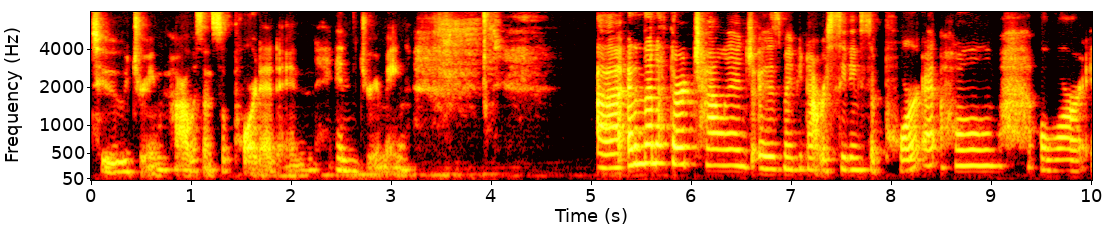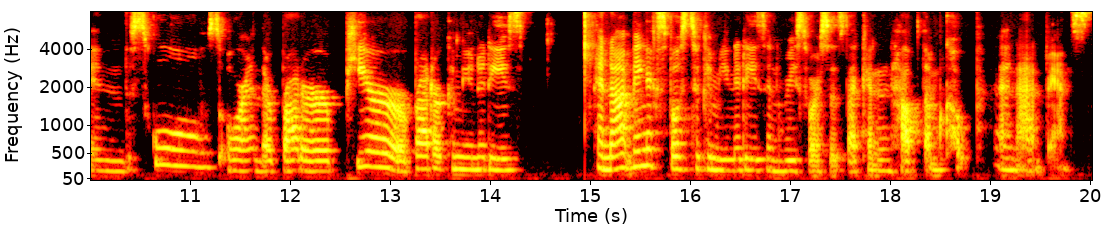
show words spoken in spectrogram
to dream i wasn't supported in in dreaming. Uh, and then a third challenge is maybe not receiving support at home or in the schools or in their broader peer or broader communities and not being exposed to communities and resources that can help them cope and advance.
